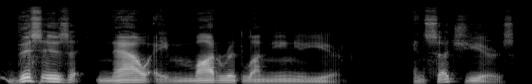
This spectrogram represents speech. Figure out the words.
This is now a moderate La Nina year. and such years,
